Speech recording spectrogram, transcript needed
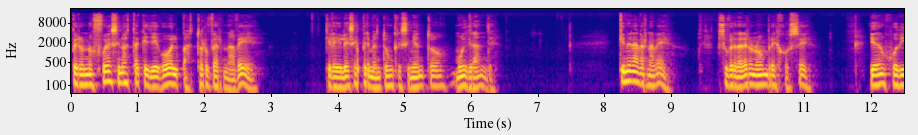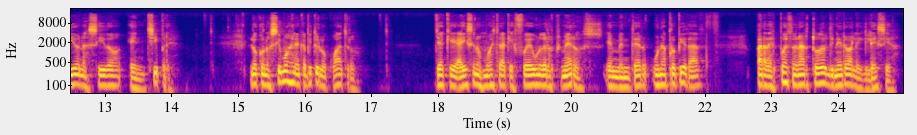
Pero no fue sino hasta que llegó el pastor Bernabé que la iglesia experimentó un crecimiento muy grande. ¿Quién era Bernabé? Su verdadero nombre es José y era un judío nacido en Chipre. Lo conocimos en el capítulo 4, ya que ahí se nos muestra que fue uno de los primeros en vender una propiedad para después donar todo el dinero a la iglesia,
